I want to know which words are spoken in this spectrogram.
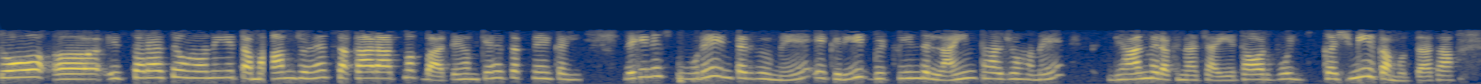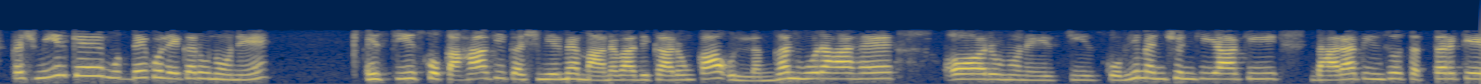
तो इस तरह से उन्होंने ये तमाम जो है सकारात्मक बातें हम कह सकते हैं कहीं। लेकिन इस पूरे इंटरव्यू में एक रीड बिटवीन द लाइन था जो हमें ध्यान में रखना चाहिए था और वो कश्मीर का मुद्दा था। कश्मीर के मुद्दे को लेकर उन्होंने इस चीज़ को कहा कि कश्मीर में मानवाधिकारों का उल्लंघन हो रहा है और उन्होंने इस चीज़ को भी मेंशन किया कि धारा 370 के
